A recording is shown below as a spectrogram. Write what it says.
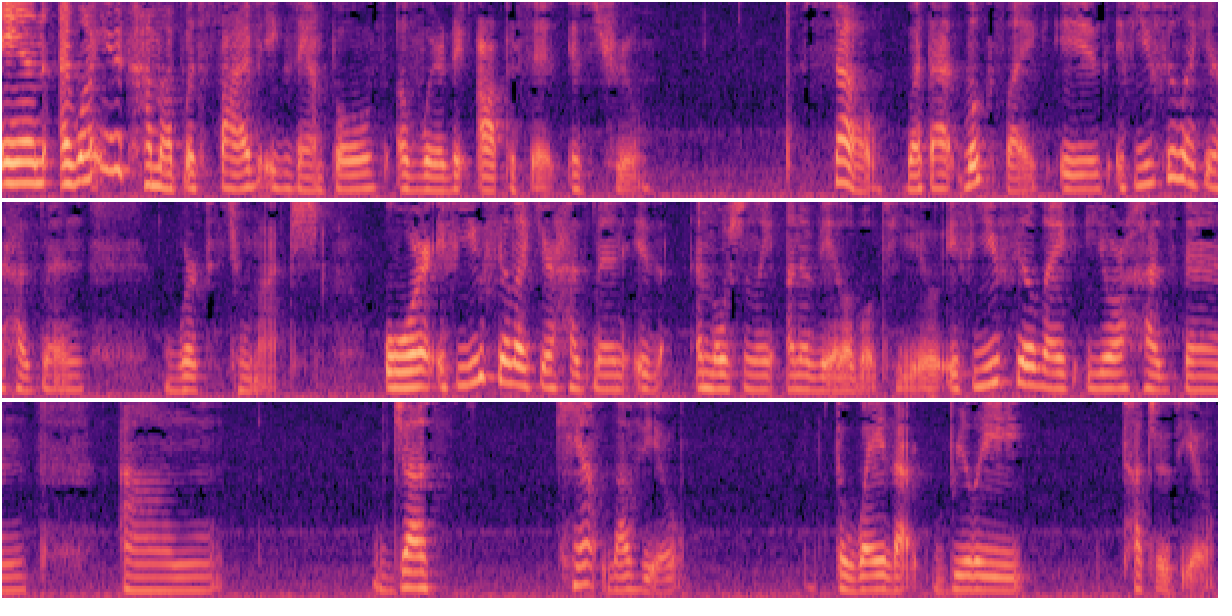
and I want you to come up with five examples of where the opposite is true. So, what that looks like is if you feel like your husband works too much, or if you feel like your husband is emotionally unavailable to you, if you feel like your husband um, just can't love you the way that really touches you,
